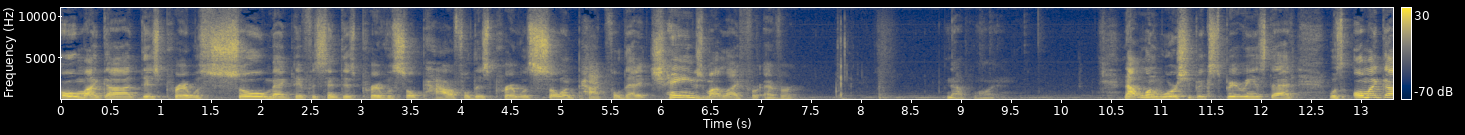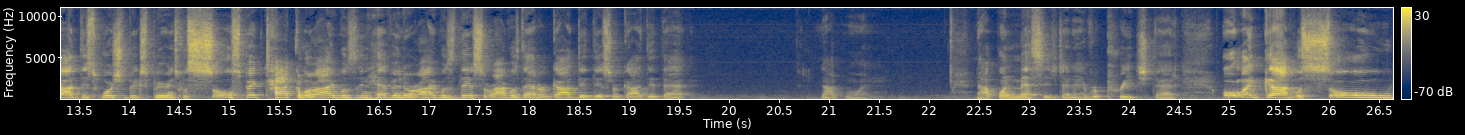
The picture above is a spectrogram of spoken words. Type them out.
oh my God, this prayer was so magnificent. This prayer was so powerful. This prayer was so impactful that it changed my life forever. Not one. Not one worship experience that was, oh my God, this worship experience was so spectacular. I was in heaven, or I was this, or I was that, or God did this, or God did that. Not one. Not one message that I ever preached that, oh my God, was so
